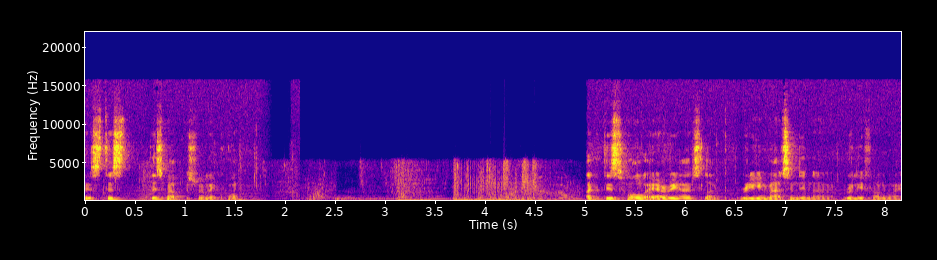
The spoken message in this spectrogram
This. This this map is really cool. Like this whole area is like reimagined in a really fun way.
